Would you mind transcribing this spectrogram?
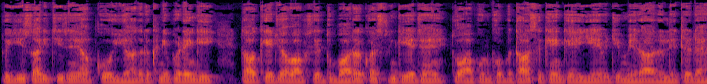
تو یہ ساری چیزیں آپ کو یاد رکھنی پڑیں گی تاکہ جب آپ سے دوبارہ کوشچن کیے جائیں تو آپ ان کو بتا سکیں کہ یہ جی میرا ریلیٹڈ ہے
